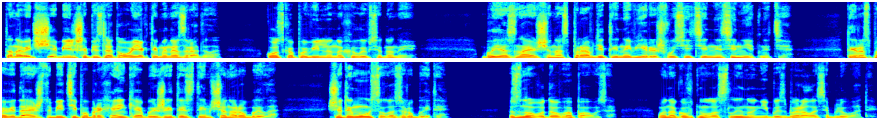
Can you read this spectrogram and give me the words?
Та навіть ще більше після того, як ти мене зрадила. Коска повільно нахилився до неї. Бо я знаю, що насправді ти не віриш в усі ці несенітниці. Ти розповідаєш тобі ці побрехеньки, аби жити з тим, що наробила, що ти мусила зробити. Знову довга пауза. Вона ковтнула слину, ніби збиралася блювати.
